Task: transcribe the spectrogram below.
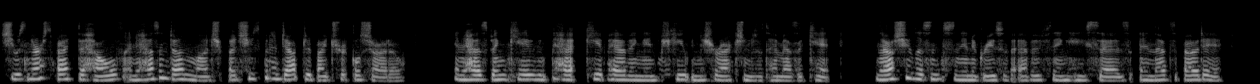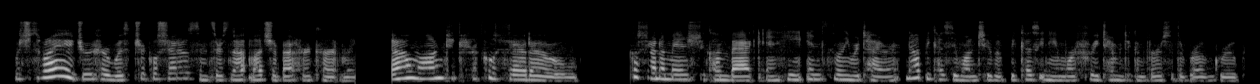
She was nursed back to health and hasn't done much, but she's been adopted by Trickle Shadow and has been keep, ha, keep having cute interactions with him as a kid. Now she listens and agrees with everything he says, and that's about it. Which is why I drew her with Trickle Shadow since there's not much about her currently. Now on to Trickle Shadow. Trickle Shadow managed to come back and he instantly retired, not because he wanted to, but because he needed more free time to converse with the rogue group,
